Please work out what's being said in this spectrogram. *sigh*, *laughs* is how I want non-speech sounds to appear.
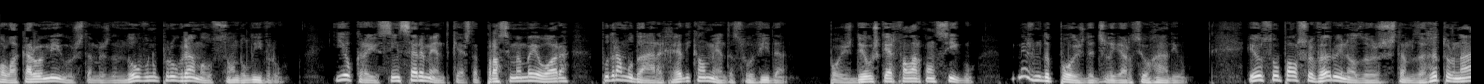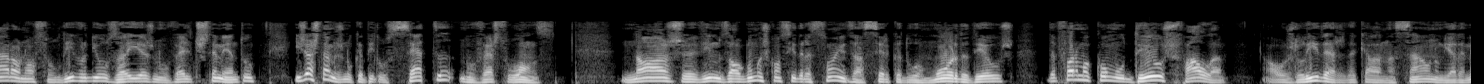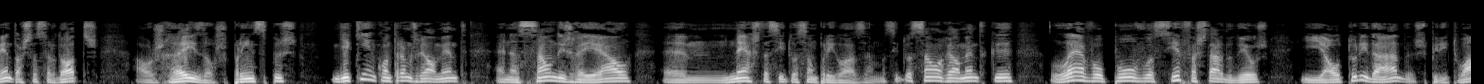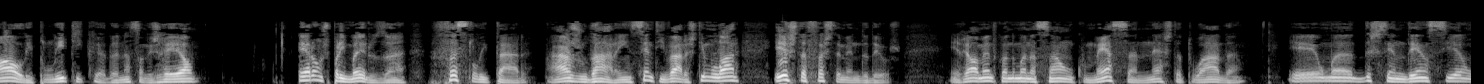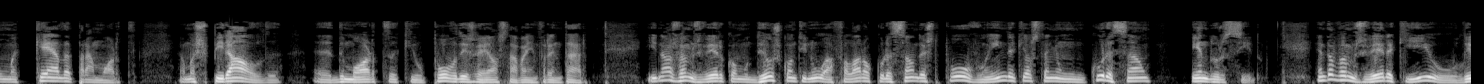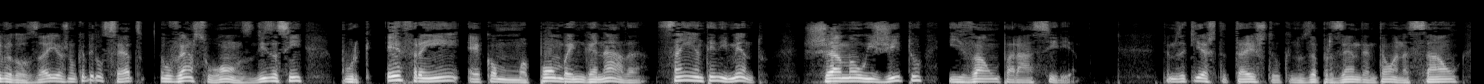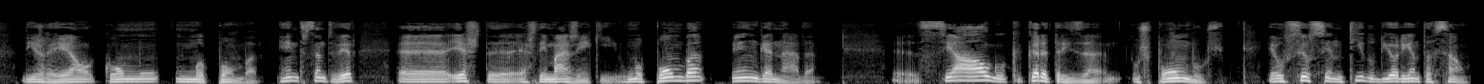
Olá, caro amigo, estamos de novo no programa O Som do Livro. E eu creio sinceramente que esta próxima meia hora poderá mudar radicalmente a sua vida, pois Deus quer falar consigo, mesmo depois de desligar o seu rádio. Eu sou Paulo Chaveiro e nós hoje estamos a retornar ao nosso livro de Oseias no Velho Testamento e já estamos no capítulo 7, no verso 11. Nós vimos algumas considerações acerca do amor de Deus, da forma como Deus fala aos líderes daquela nação, nomeadamente aos sacerdotes, aos reis, aos príncipes, e aqui encontramos realmente a nação de Israel um, nesta situação perigosa. Uma situação realmente que leva o povo a se afastar de Deus e a autoridade espiritual e política da nação de Israel eram os primeiros a facilitar, a ajudar, a incentivar, a estimular este afastamento de Deus. E realmente quando uma nação começa nesta toada, é uma descendência, uma queda para a morte. É uma espiral de, eh, de morte que o povo de Israel estava a enfrentar. E nós vamos ver como Deus continua a falar ao coração deste povo, ainda que eles tenham um coração endurecido. Então vamos ver aqui o livro de Oseias, no capítulo 7, o verso 11. Diz assim, porque Efraim é como uma pomba enganada, sem entendimento. Chama o Egito e vão para a Síria. Temos aqui este texto que nos apresenta então a nação de Israel como uma pomba. É interessante ver uh, este, esta imagem aqui, uma pomba enganada. Uh, se há algo que caracteriza os pombos, é o seu sentido de orientação.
